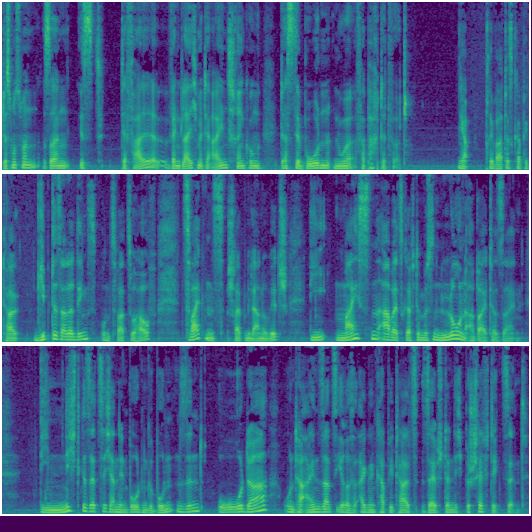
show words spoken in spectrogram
Das muss man sagen, ist der Fall, wenngleich mit der Einschränkung, dass der Boden nur verpachtet wird. Ja, privates Kapital gibt es allerdings, und zwar zuhauf. Zweitens, schreibt Milanovic, die meisten Arbeitskräfte müssen Lohnarbeiter sein, die nicht gesetzlich an den Boden gebunden sind oder unter Einsatz ihres eigenen Kapitals selbstständig beschäftigt sind.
